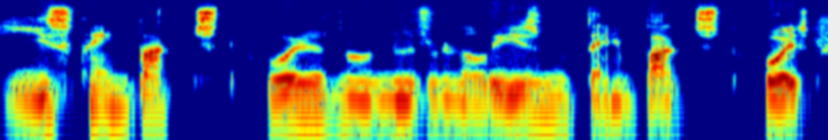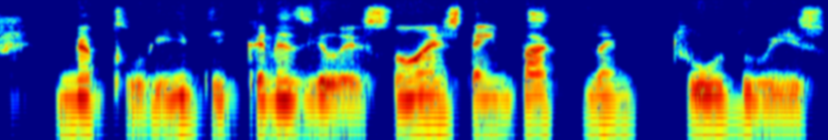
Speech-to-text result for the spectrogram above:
E isso tem impactos depois no, no, jornalismo, tem impactos depois na política, nas eleições, tem impactos em tudo isso.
